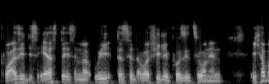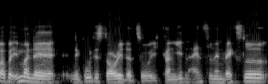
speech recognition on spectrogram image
quasi das erste ist immer, ui, das sind aber viele Positionen. Ich habe aber immer eine, eine gute Story dazu. Ich kann jeden einzelnen Wechsel,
